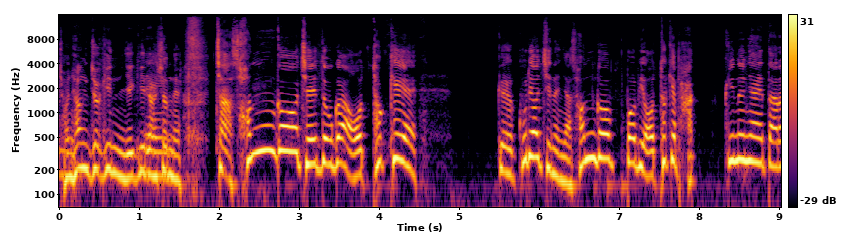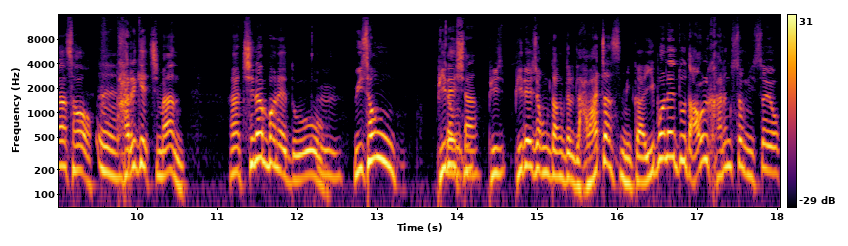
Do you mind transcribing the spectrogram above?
전향적인 얘기를 네. 하셨네요. 자, 선거 제도가 어떻게 그 꾸려지느냐, 선거법이 어떻게 바뀌느냐에 따라서 네. 다르겠지만 아, 지난번에도 음. 위성 비례 신- 정당. 비, 비례 정당들 나왔지 않습니까? 이번에도 나올 가능성이 있어요.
